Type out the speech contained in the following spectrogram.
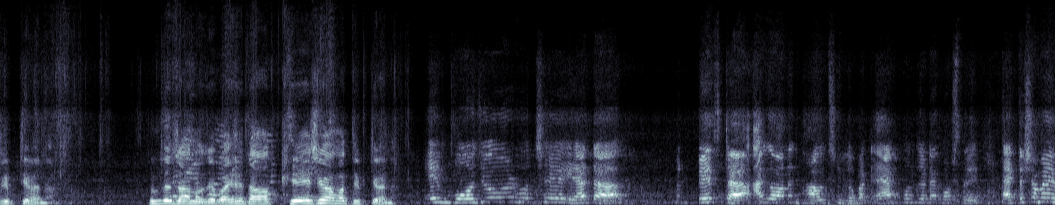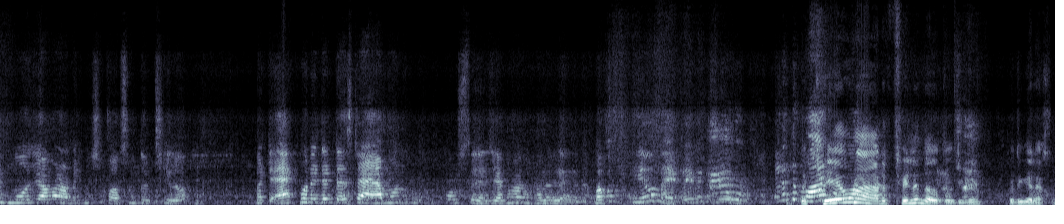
তৃপ্তি হয় না। তুমি তো জানো যে বাইরে দাওয়াত খেয়ে এসেও আমার তৃপ্তি হয় না। এই মজুর হচ্ছে ইয়াটা মানে টেস্টটা আগে অনেক ভালো ছিল বাট এখন যেটা করছে, একটা সময় মজু আমার অনেক বেশি পছন্দ ছিল। বাট এখন এটা টেস্টটা এমন করছে যে এখন আর ভালো লাগে না। বাবা খেয়েও না এটা? এটা খেয়েও না। এটা তো খেয়েও না আর ফেলে দাও তো ওদিকে ওদিকে রাখো।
